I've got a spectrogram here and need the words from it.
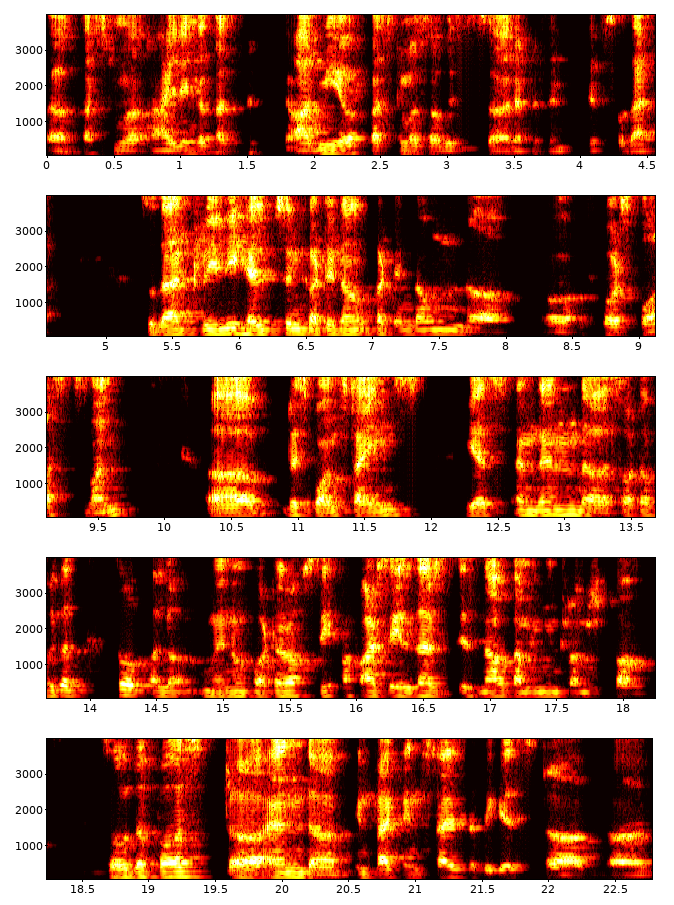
a, customer hiring a army of customer service uh, representatives so that. So that really helps in cutting down cutting down uh, uh, of course costs one uh, response times yes and then sort of because so a lot you know quarter of of our sales are, is now coming in from e-com so the first, uh, and uh, in fact, Insta is the biggest, uh,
